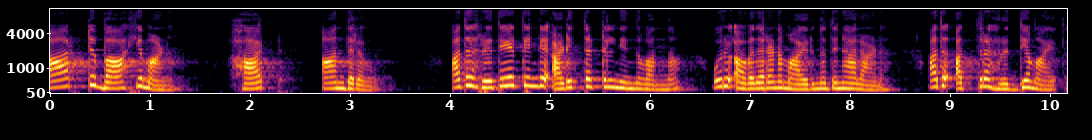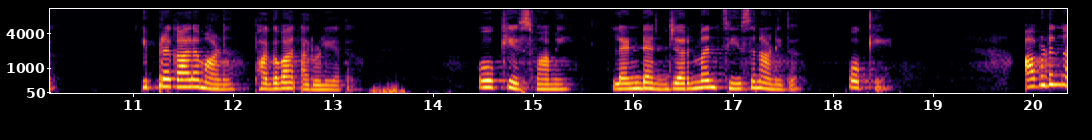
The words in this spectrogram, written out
ആർട്ട് ബാഹ്യമാണ് ഹാർട്ട് ആന്തരവും. അത് ഹൃദയത്തിന്റെ അടിത്തട്ടിൽ നിന്ന് വന്ന ഒരു അവതരണമായിരുന്നതിനാലാണ് അത് അത്ര ഹൃദ്യമായത്. ഇപ്രകാരമാണ് ഭഗവാൻ അരുളിയത്. ഓക്കെ സ്വാമി. ലണ്ടൻ ജർമ്മൻ സീസണാണിത്. ഓക്കെ. അവിടുന്ന്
